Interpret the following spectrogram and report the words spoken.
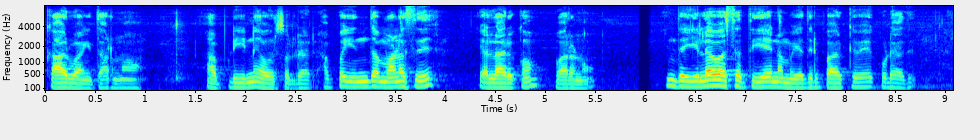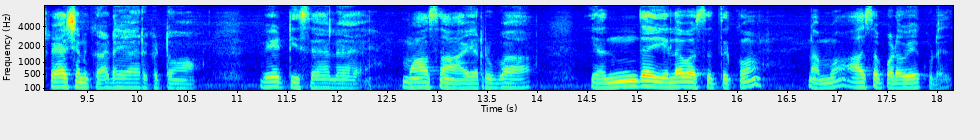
கார் வாங்கி தரணும். அப்படின்னு அவர் சொல்கிறார். அப்போ இந்த மனசு எல்லாருக்கும் வரணும். இந்த இலவசத்தையே நம்ம எதிர்பார்க்கவே கூடாது. ரேஷன் கடையாக இருக்கட்டும் வேட்டி சேலை மாதம் ஆயரூபா எந்த இலவசத்துக்கும் நம்ம ஆசைப்படவே கூடாது.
